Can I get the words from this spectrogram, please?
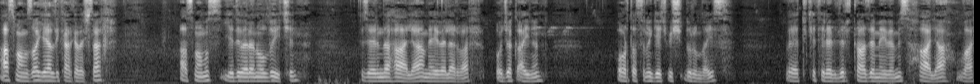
Asmamıza geldik arkadaşlar. Asmamız yedi veren olduğu için üzerinde hala meyveler var. Ocak ayının ortasını geçmiş durumdayız. Ve tüketilebilir taze meyvemiz hala var.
